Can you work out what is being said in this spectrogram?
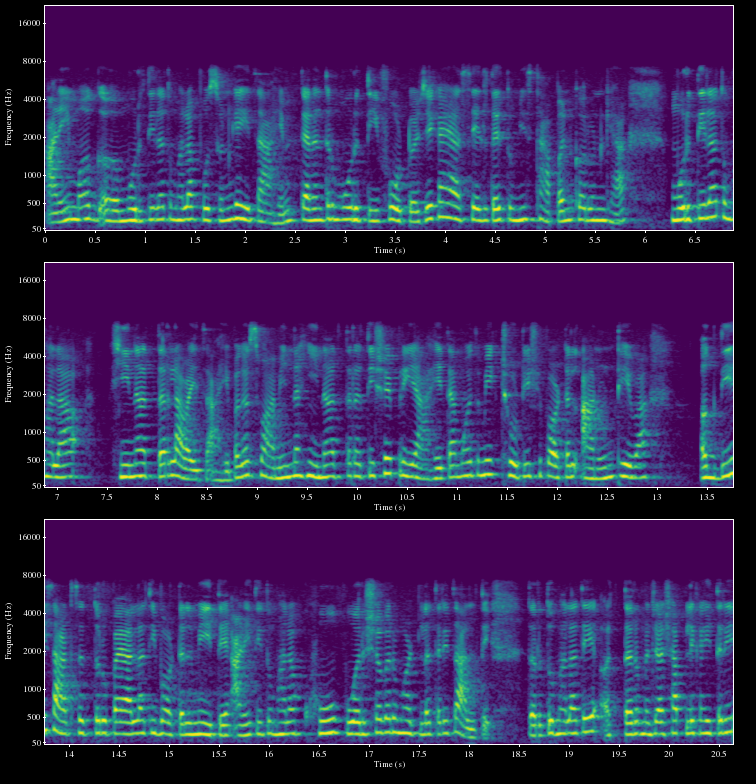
आणि मग मूर्तीला तुम्हाला पुसून घ्यायचं आहे. त्यानंतर मूर्ती फोटो जे काय असेल ते तुम्ही स्थापन करून घ्या. मूर्तीला तुम्हाला हिना अत्तर लावायचं आहे. बघा स्वामींना हिना अत्तर अतिशय प्रिय आहे. त्यामुळे तुम्ही एक छोटीशी बॉटल आणून ठेवा. अगदी साठ सत्तर रुपयाला ती बॉटल मिळते आणि ती तुम्हाला खूप वर्षभर म्हटलं तरी चालते. तर तुम्हाला ते अत्तर म्हणजे अशा आपले काहीतरी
